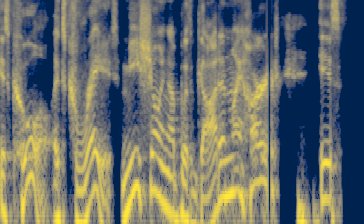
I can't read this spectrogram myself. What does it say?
is cool. It's great. Me showing up with God in my heart is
